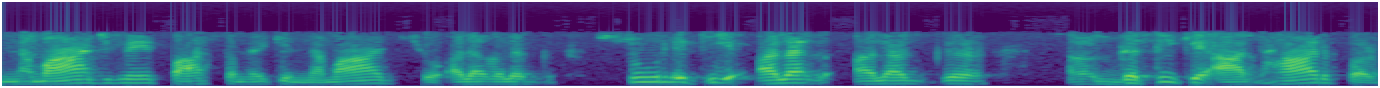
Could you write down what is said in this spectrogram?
नमाज़ में, पाँच समय की नमाज़, जो अलग अलग सूर्य की अलग अलग गति के आधार पर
